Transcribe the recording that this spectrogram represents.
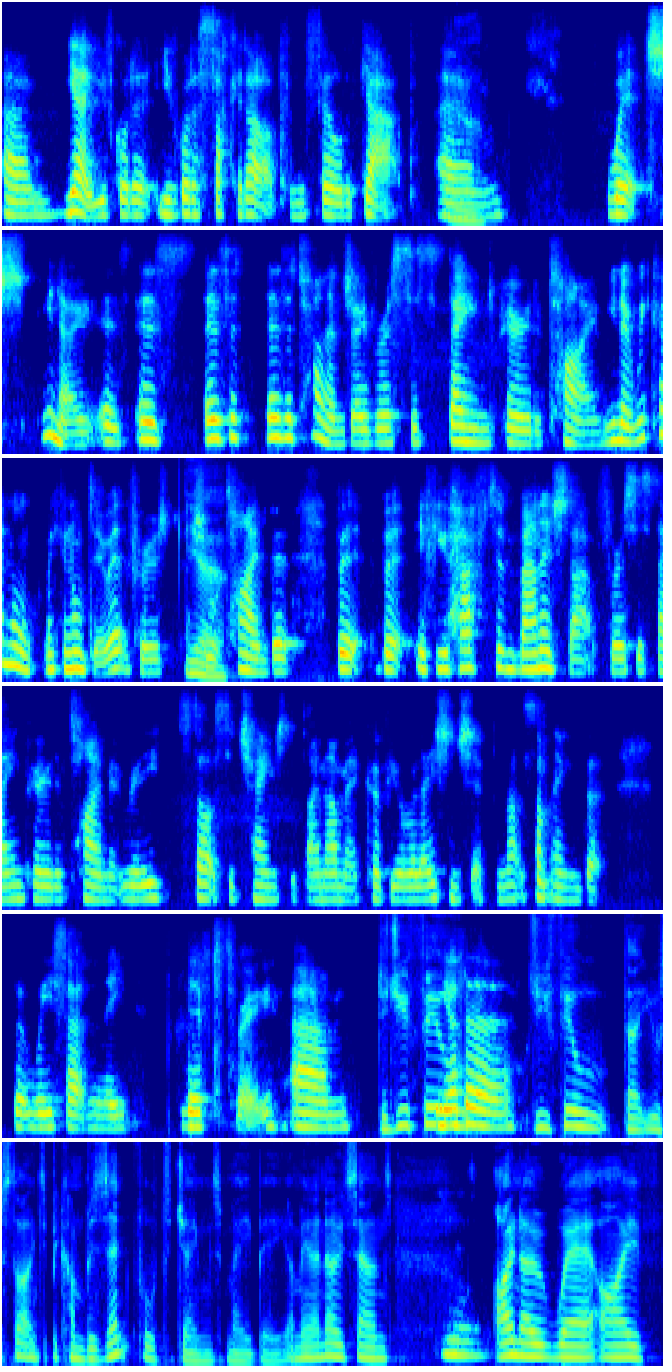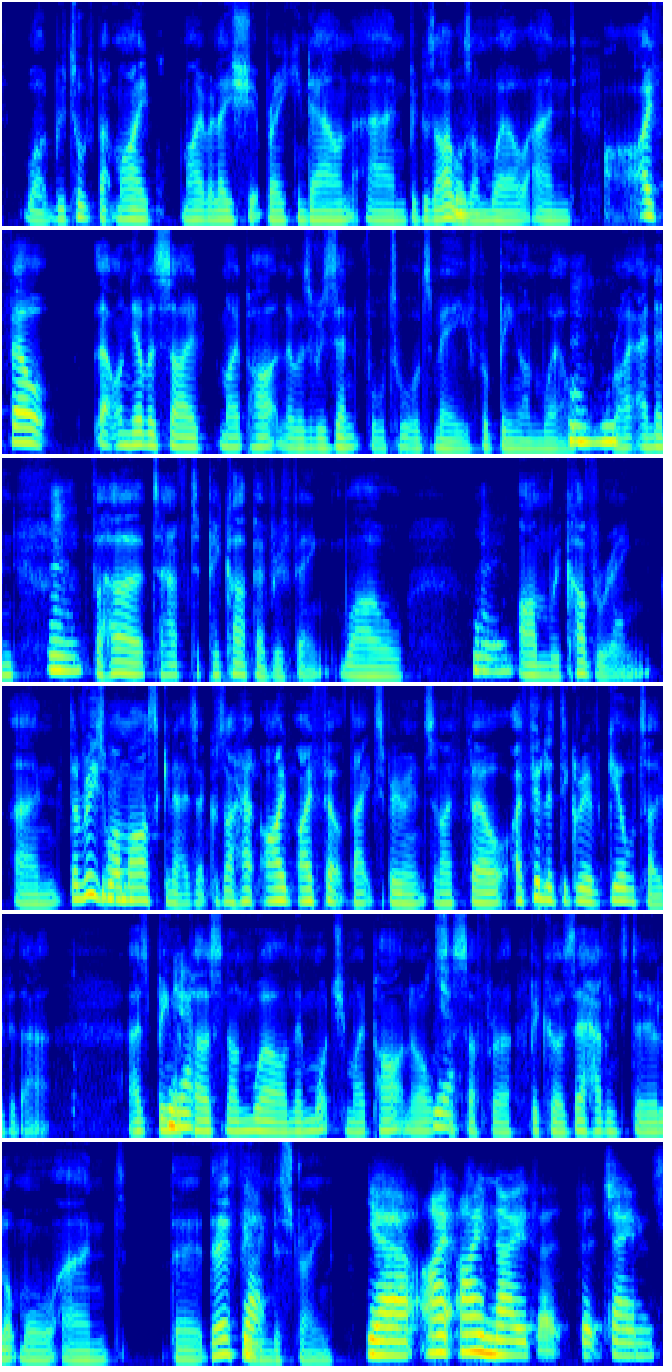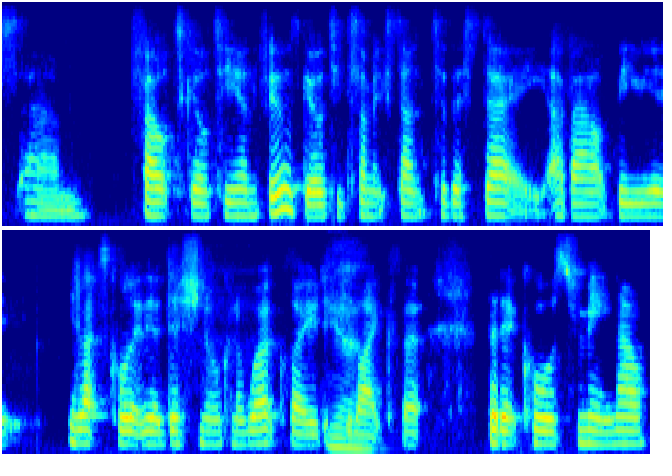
um, yeah, you've got to you've got to suck it up and fill the gap, um. Which you know is is is a is a challenge over a sustained period of time. You know, we can all we can all do it for a, yeah. short time, but but but if you have to manage that for a sustained period of time, it really starts to change the dynamic of your relationship, and that's something that that we certainly lived through. Um, did you feel? Other... Do you feel that you're starting to become resentful to James? Maybe. I mean, I know it sounds. Mm. I know where I've well, we talked about my my relationship breaking down, and because I was mm. unwell, and I felt that on the other side, my partner was resentful towards me for being unwell, mm-hmm. right? And then mm. for her to have to pick up everything while mm. I'm recovering. And the reason why I'm mm. asking that is that because I, ha- I I felt that experience, and I felt I feel a degree of guilt over that as being yeah. the person unwell, and then watching my partner also yeah. suffer because they're having to do a lot more, and they're they're feeling yeah. the strain. Yeah, I, I know that that James um, felt guilty and feels guilty to some extent to this day about the let's call it the additional kind of workload, if yeah. you like, that that it caused for me. Now,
